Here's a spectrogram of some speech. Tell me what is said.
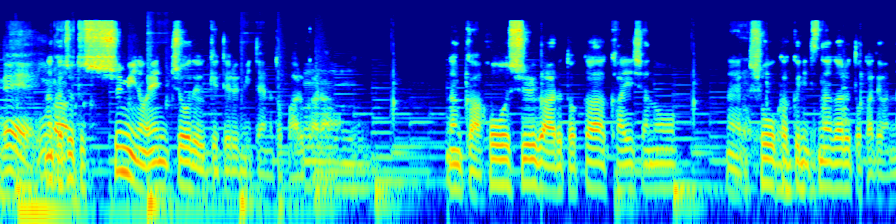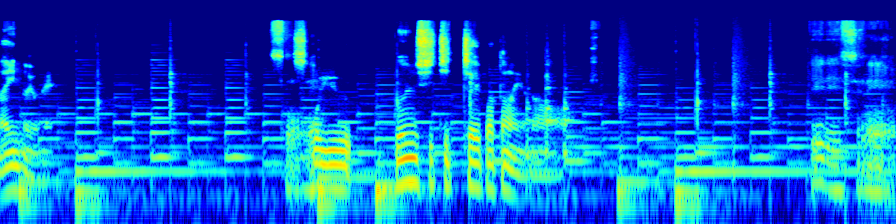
で、今、なんかちょっと趣味の延長で受けてるみたいなとこあるから、うんなんか報酬があるとか、会社のなんやろ昇格につながるとかではないのよね。そうね。そういう分子ちっちゃいパターンやな。でですね、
